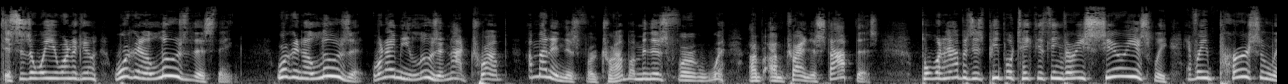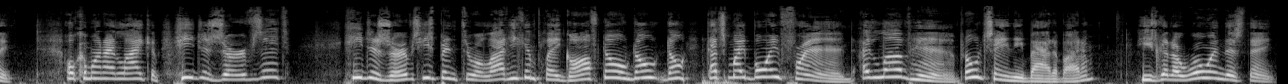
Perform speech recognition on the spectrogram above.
This is the way you want to. We're going to lose this thing. We're going to lose it. When I mean lose it, not Trump. I'm not in this for Trump. I'm in this for. I'm, I'm trying to stop this. But what happens is people take this thing very seriously and very personally. Oh, come on, I like him. He deserves it. He deserves. He's been through a lot. He can play golf. No, don't, don't. That's my boyfriend. I love him. Don't say anything bad about him. He's going to ruin this thing.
